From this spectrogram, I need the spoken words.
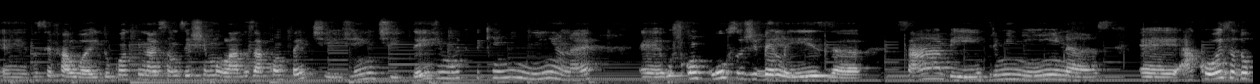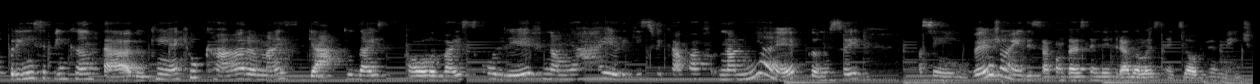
é, você falou aí, do quanto que nós somos estimulados a competir. Gente, desde muito pequenininho, né? É, os concursos de beleza, sabe? Entre meninas. É, a coisa do príncipe encantado. Quem é que o cara mais gato da escola vai escolher finalmente? Ah, ele quis ficar com a... Na minha época, não sei Assim, vejam ainda isso acontecendo entre adolescentes, obviamente.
